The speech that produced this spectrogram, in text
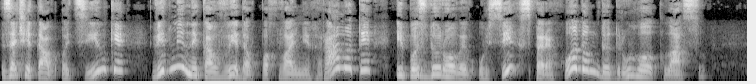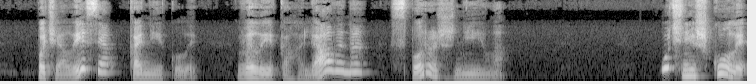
зачитав оцінки, відмінникам видав похвальні грамоти і поздоровив усіх з переходом до другого класу. Почалися канікули. Велика галявина спорожніла. Учні школи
